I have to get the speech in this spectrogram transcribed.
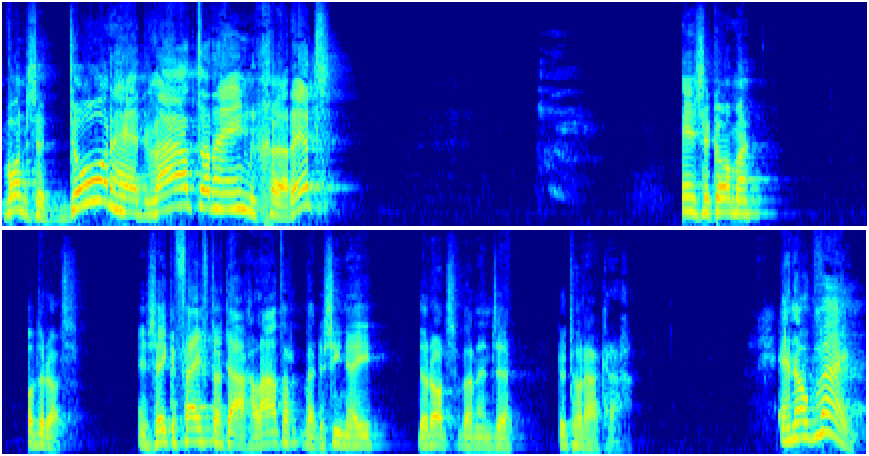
worden ze door het water heen gered. En ze komen op de rots. En zeker 50 dagen later bij de Sinai, de rots waarin ze de Torah krijgen. En ook wij,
